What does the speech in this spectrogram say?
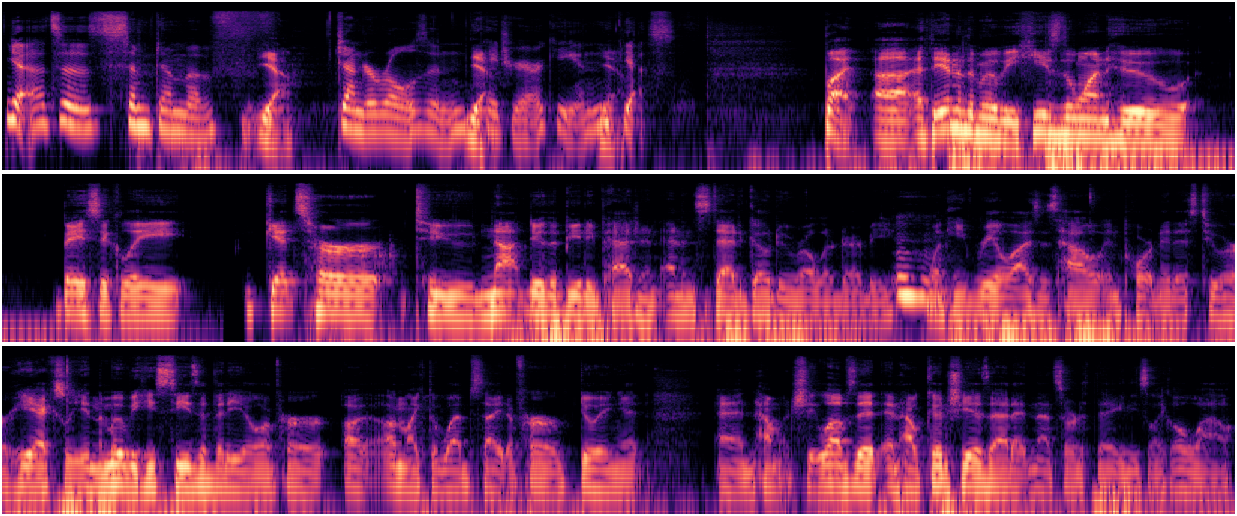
Yeah, that's a symptom of Yeah, gender roles and Yeah. patriarchy and Yeah. yes. but uh, at the end of the movie, he's the one who basically gets her to not do the beauty pageant and instead go do roller derby when he realizes how important it is to her. He actually in the movie he sees a video of her uh, on like the website of her doing it and how much she loves it and how good she is at it and that sort of thing and he's like, "Oh wow."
